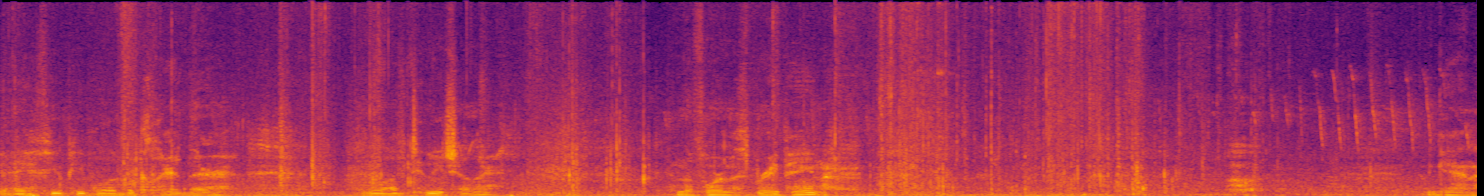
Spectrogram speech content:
Like a few people have declared their love to each other in the form of spray paint. Again,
